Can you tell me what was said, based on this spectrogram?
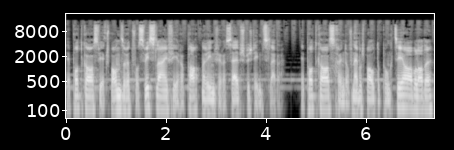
Der Podcast wird gesponsert von Swiss Life, ihrer Partnerin für ein selbstbestimmtes Leben. Den Podcast könnt ihr auf nebelspalter.ch abladen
